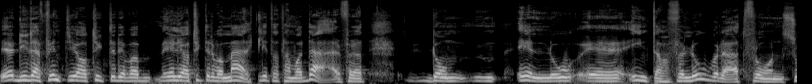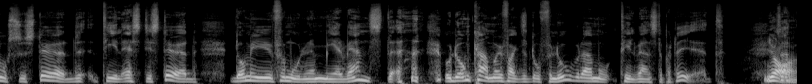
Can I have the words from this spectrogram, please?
Eh, det är därför inte jag tyckte det var, eller jag tyckte det var märkligt att han var där. För att de mm, LO eh, inte har förlorat från sossestöd till SD-stöd, de är ju förmodligen mer vänster. Och de kan man ju faktiskt då förlora mot, till Vänsterpartiet. Ja. Så att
